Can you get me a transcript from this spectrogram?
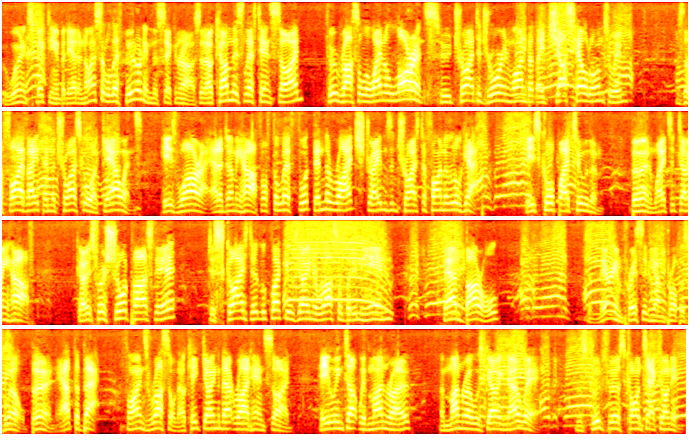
We weren't expecting it, but he had a nice little left boot on him the second row. So they'll come this left-hand side through Russell away to Lawrence, who tried to draw in one, but they just held on to him. It was the 5'8 and the try scorer, Gowans. Here's Wara at a dummy half. Off the left foot, then the right, straightens and tries to find a little gap. He's caught by two of them. Byrne waits at dummy half. Goes for a short pass there. Disguised it. Looked like he was going to Russell, but in the end, found Burrell very impressive young prop as well. Byrne out the back. Finds Russell. They'll keep going to that right hand side. He linked up with Munro, and Munro was going nowhere. It was good first contact on him.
